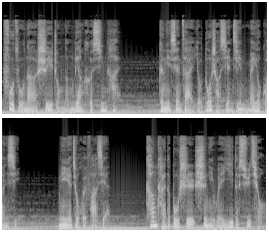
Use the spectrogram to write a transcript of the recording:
富足呢是一种能量和心态，跟你现在有多少现金没有关系。你也就会发现，慷慨的布施是你唯一的需求，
